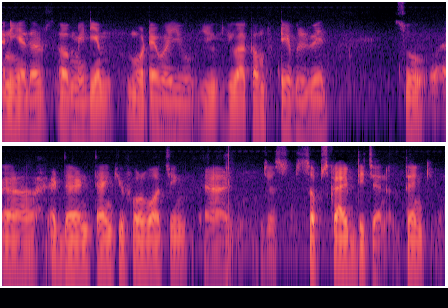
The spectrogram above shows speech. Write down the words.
any other uh, medium whatever you, you you are comfortable with. So uh, at the end thank you for watching and just subscribe the channel. Thank you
